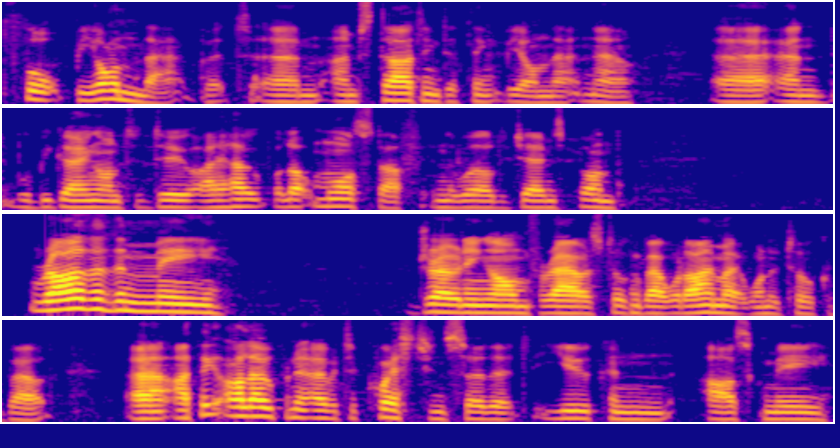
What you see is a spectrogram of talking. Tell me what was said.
thought beyond that, but um, I'm starting to think beyond that now. Uh, and we'll be going on to do, I hope, a lot more stuff in the world of James Bond. Rather than me droning on for hours talking about what I might want to talk about, uh, I think I'll open it over to questions so that you can ask me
